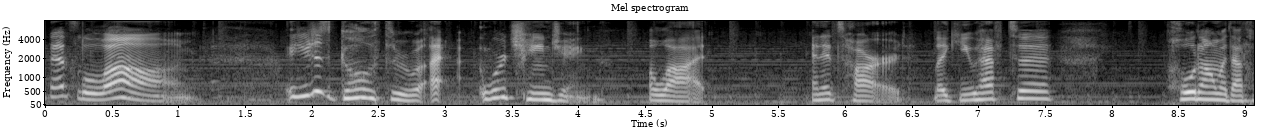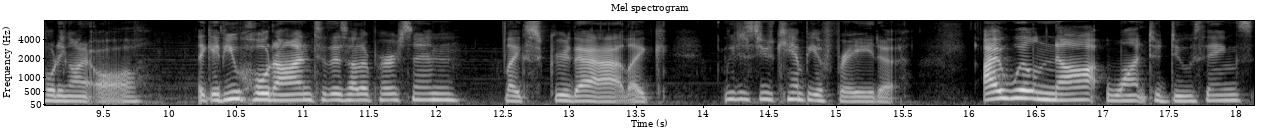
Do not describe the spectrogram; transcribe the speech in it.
That's long. You just go through. I, we're changing a lot, and it's hard. Like you have to hold on without holding on at all. Like if you hold on to this other person, like screw that. Like we just you can't be afraid. I will not want to do things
